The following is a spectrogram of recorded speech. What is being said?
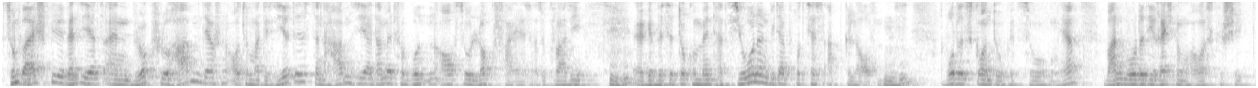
zum Beispiel, wenn Sie jetzt einen Workflow haben, der schon automatisiert ist, dann haben Sie ja damit verbunden auch so Logfiles, also quasi mhm. äh, gewisse Dokumentationen, wie der Prozess abgelaufen mhm. ist. Wurde das Konto gezogen? Ja? Wann wurde die Rechnung rausgeschickt?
